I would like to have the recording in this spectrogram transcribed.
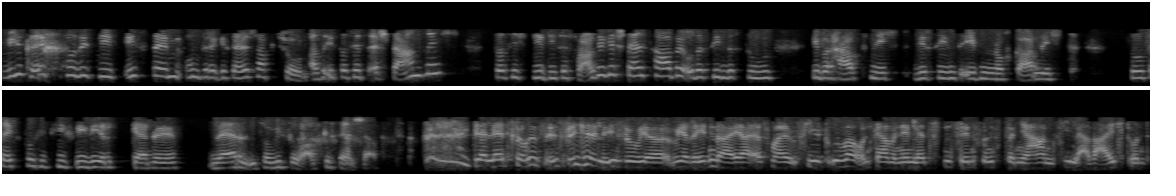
wie sexpositiv ist denn unsere Gesellschaft schon? Also ist das jetzt erstaunlich, dass ich dir diese Frage gestellt habe oder findest du, überhaupt nicht, wir sind eben noch gar nicht so sexpositiv, wie wir gerne wären, sowieso als Gesellschaft. Ja, letzteres ist sicherlich so. Wir, wir reden da ja erstmal viel drüber und wir haben in den letzten 10, 15 Jahren viel erreicht und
